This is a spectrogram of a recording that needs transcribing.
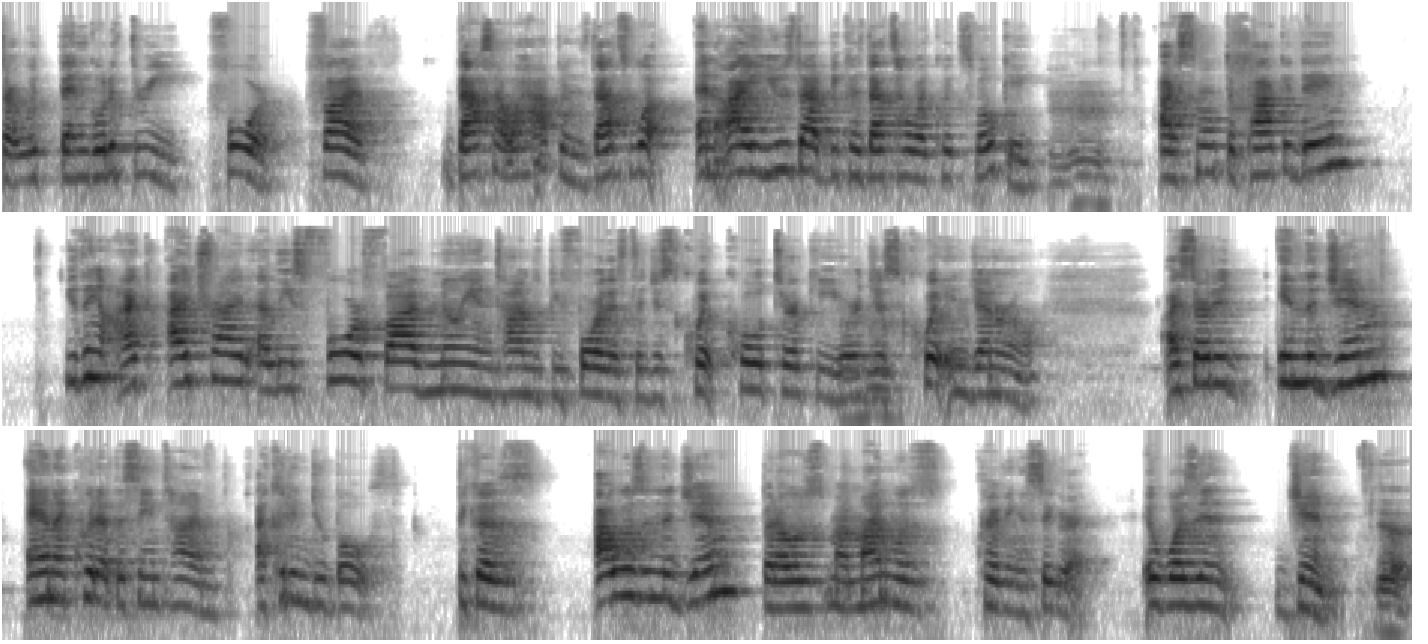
Start with then go to three, four, five. That's how it happens. That's what, and I use that because that's how I quit smoking. Mm-hmm. I smoked a pack a day. You think I, I tried at least four or five million times before this to just quit cold turkey or mm-hmm. just quit in general. I started in the gym and I quit at the same time. I couldn't do both because I was in the gym, but I was my mind was craving a cigarette. It wasn't gym, Yeah.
